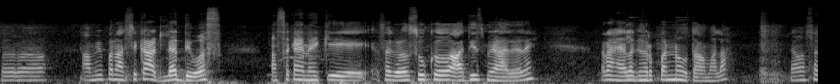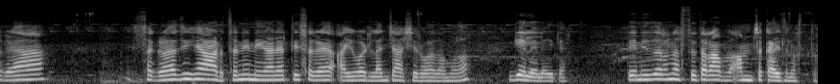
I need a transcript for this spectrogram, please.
तर आम्ही पण असे काढल्यात दिवस. असं काय नाही की सगळं सुख आधीच मिळालेलं आहे. राहायला घर पण नव्हतं आम्हाला. त्यामुळे सगळ्या सगळ्या जी ह्या अडचणी निघाल्या ते सगळ्या आईवडिलांच्या आशीर्वादामुळं गेलेल्या आहेत त्या. त्यांनी जर नसते तर आम आमचं काहीच नसतं.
